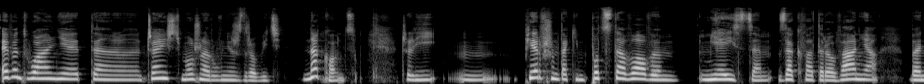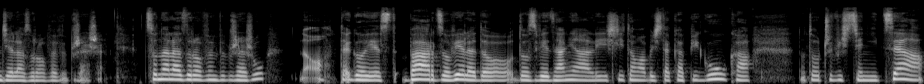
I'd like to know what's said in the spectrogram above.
Ewentualnie tę część można również zrobić na końcu, czyli mm, pierwszym takim podstawowym miejscem zakwaterowania będzie Lazurowe Wybrzeże. Co na Lazurowym Wybrzeżu? No, tego jest bardzo wiele do, do zwiedzania, ale jeśli to ma być taka pigułka, no to oczywiście Nicea,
